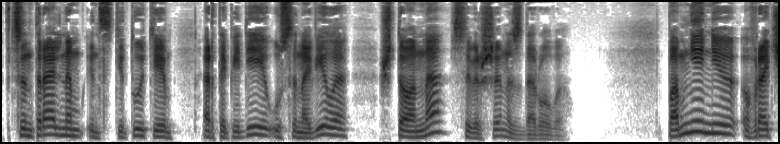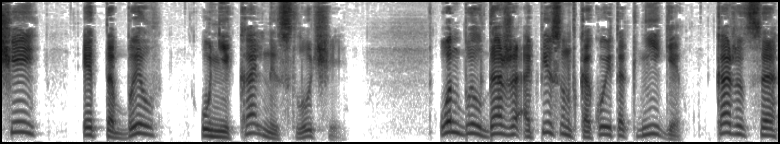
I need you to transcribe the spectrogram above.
в Центральном институте ортопедии установила, что она совершенно здорова. По мнению врачей, это был уникальный случай. Он был даже описан в какой-то книге, кажется,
